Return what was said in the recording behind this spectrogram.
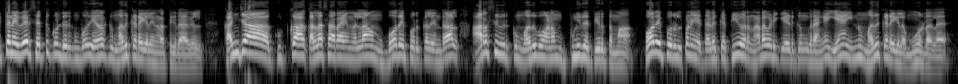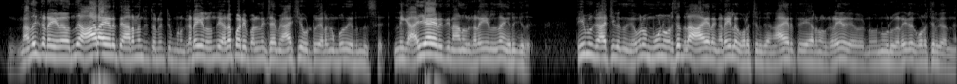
இத்தனை பேர் செத்து கொண்டு இருக்கும்போது எதற்கு மதுக்கடைகளை நடத்துகிறார்கள்? கஞ்சா குட்கா கள்ள சாராயம் எல்லாம் போதைப் பொருட்கள் என்றால் அரசு விற்கும் மதுபானம் புனித தீர்த்தமா? போதைப் பொருள் விற்பனையை தடுக்க தீவிர நடவடிக்கை எடுக்குங்கிறாங்க ஏன் இன்னும் மதுக்கடைகளை மூடலை? மதுக்கடையில் வந்து ஆறாயிரத்தி அறநூற்றி தொண்ணூற்றி மூணு கடைகள் வந்து எடப்பாடி பழனிசாமி ஆட்சி விட்டு இறங்கும்போது இருந்துச்சு. இன்னைக்கு ஐயாயிரத்தி நானூறு கடைகள் தான் இருக்குது. திமுக ஆட்சிக்கு வந்ததுக்கப்புறம் மூணு வருஷத்தில் ஆயிரம் கடையில் குறைச்சிருக்காங்க. ஆயிரத்தி இரநூறு கடையில் நூறு கடையில் குறைச்சிருக்காங்க.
